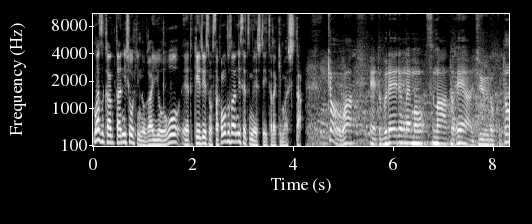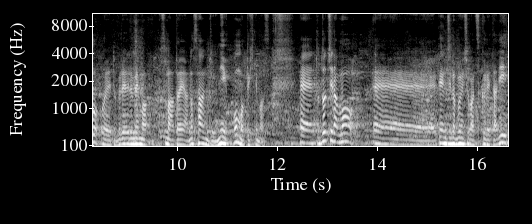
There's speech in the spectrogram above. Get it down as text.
まず簡単に商品の概要を、えー KGS の坂本さんに説明していただきました。今日は、えー、とブレールメモスマートエア16と,、えー、とブレールメモスマートエアの32を持ってきてます、えー、とどちらも、えー展示の文章が作れたり、えー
